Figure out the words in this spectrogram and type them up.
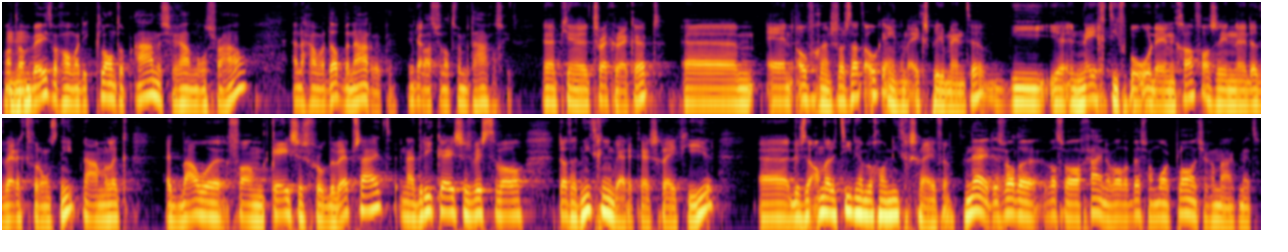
Want dan Mhm. weten we gewoon waar die klant op aan is gegaan in ons verhaal. En dan gaan we dat benadrukken. In Ja. plaats van dat we met hagel schieten. Dan heb je een track record. Ehm, en overigens was dat ook een van de experimenten die je een negatieve beoordeling gaf. Als in, eh, dat werkt voor ons niet. Namelijk het bouwen van cases voor op de website. Na drie cases wisten we al dat het niet ging werken, schreef je hier. Eh, dus de andere tien hebben we gewoon niet geschreven. Nee, dus we hadden, was wel geinig. We hadden best wel een mooi plannetje gemaakt met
